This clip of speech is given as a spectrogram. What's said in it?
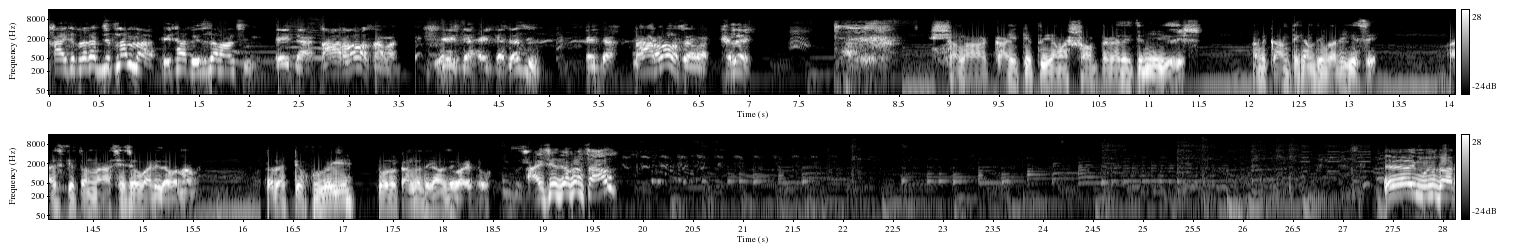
খাইতে টাকা জিতলাম না এই দিলাম আনছি। এইটা তাহারাও আছে আমার। এইটা এইটা দেখছি এইটা তাহারাও আছে আমার খেলে। শালা কালকে তুই আমার সব টাকা দিতে নিয়ে গেছিস। আমি কান্তি কান্তি বাড়ি গেছি। আজকে তোর না শেষেও বাড়ি যাব না আমি। তোর একটু গিয়ে তোরও কান্দাতে কান্দাতে বাড়ি দেবো আইসিস যখন চাল? এই মনে ধর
